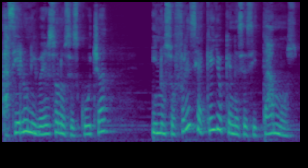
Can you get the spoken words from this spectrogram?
Así el universo nos escucha y nos ofrece aquello que necesitamos.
